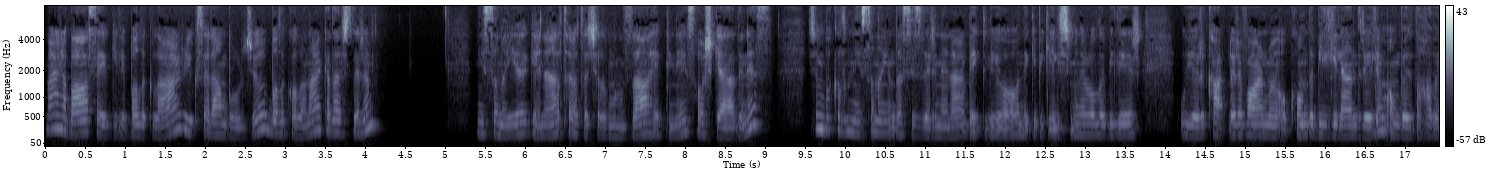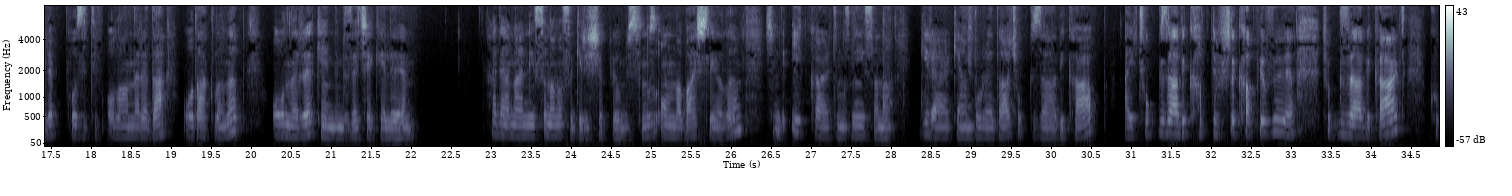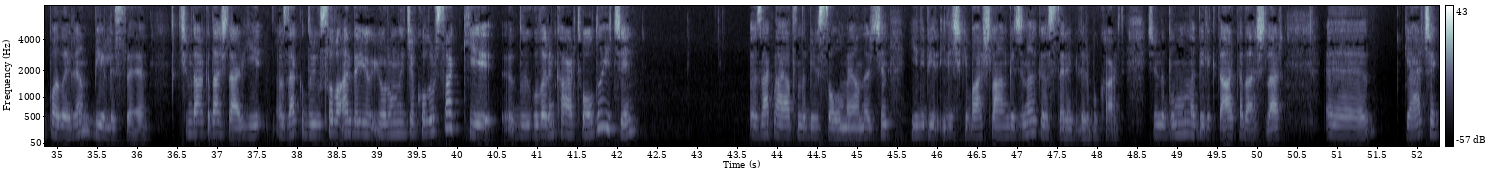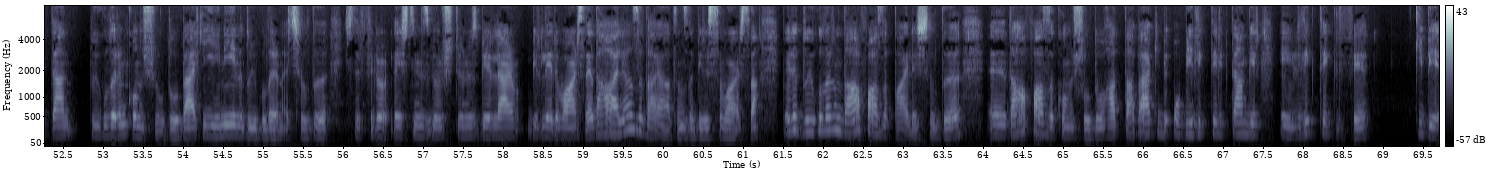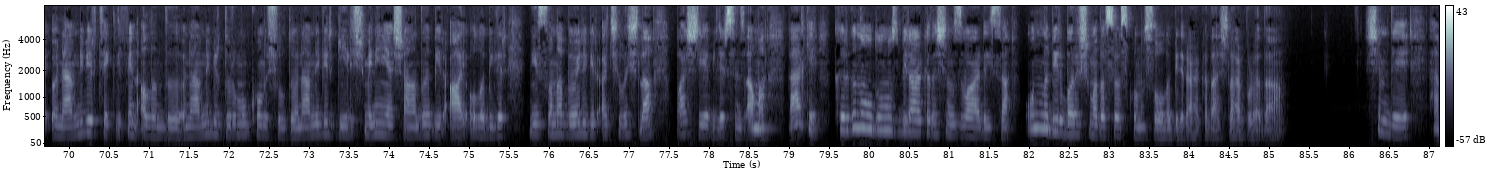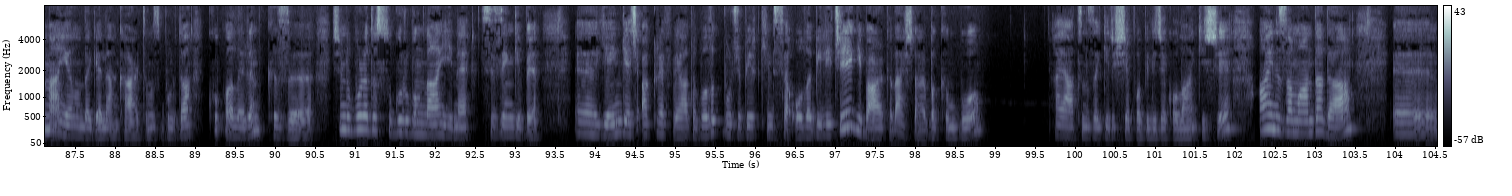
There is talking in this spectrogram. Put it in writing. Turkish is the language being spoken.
Merhaba sevgili balıklar, yükselen burcu, balık olan arkadaşlarım. Nisan ayı genel tarot açılımınıza hepiniz hoş geldiniz. Şimdi bakalım Nisan ayında sizleri neler bekliyor, ne gibi gelişmeler olabilir, uyarı kartları var mı o konuda bilgilendirelim ama böyle daha böyle pozitif olanlara da odaklanıp onları kendimize çekelim. Hadi hemen Nisan'a nasıl giriş yapıyormuşsunuz onunla başlayalım. Şimdi ilk kartımız Nisan'a girerken burada çok güzel bir kap. Ay çok güzel bir kap. Şurada kap yazıyor ya. Çok güzel bir kart. Kupaların birlisi. Şimdi arkadaşlar özellikle duygusal halde yorumlayacak olursak ki e, duyguların kartı olduğu için özellikle hayatında birisi olmayanlar için yeni bir ilişki başlangıcını gösterebilir bu kart. Şimdi bununla birlikte arkadaşlar e, gerçekten duyguların konuşulduğu, belki yeni yeni duyguların açıldığı, işte flörtleştiğiniz, görüştüğünüz biriler, birileri varsa ya da hali hazırda hayatınızda birisi varsa böyle duyguların daha fazla paylaşıldığı, e, daha fazla konuşulduğu, hatta belki bir, o birliktelikten bir evlilik teklifi gibi önemli bir teklifin alındığı, önemli bir durumun konuşulduğu, önemli bir gelişmenin yaşandığı bir ay olabilir. Nisan'a böyle bir açılışla başlayabilirsiniz. Ama belki kırgın olduğunuz bir arkadaşınız vardıysa onunla bir barışma da söz konusu olabilir arkadaşlar burada. Şimdi hemen yanında gelen kartımız burada kupaların kızı. Şimdi burada su grubundan yine sizin gibi e, yengeç, akrep veya da balık burcu bir kimse olabileceği gibi arkadaşlar bakın bu hayatınıza giriş yapabilecek olan kişi. Aynı zamanda da e,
